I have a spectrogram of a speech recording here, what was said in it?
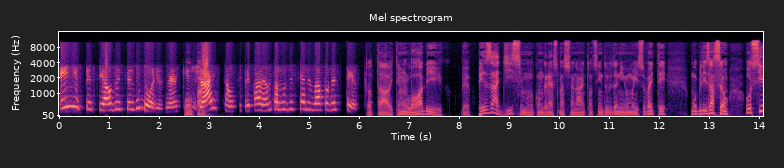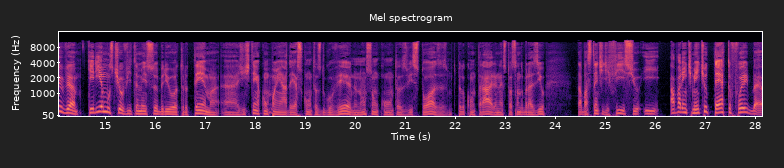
em especial dos servidores, né? Que Opa. já estão se preparando para judicializar todo esse texto. Total, e tem um lobby é, pesadíssimo no Congresso Nacional, então sem dúvida nenhuma isso vai ter mobilização. Ô Silvia, queríamos te ouvir também sobre outro tema. Uh, a gente tem acompanhado as contas do governo, não são contas vistosas, muito pelo contrário, né? a situação do Brasil está bastante difícil e aparentemente o teto foi, é,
